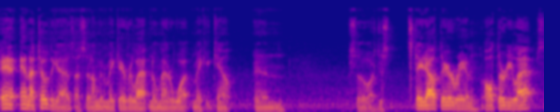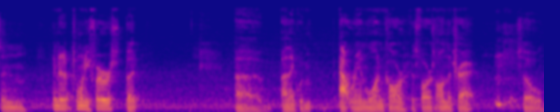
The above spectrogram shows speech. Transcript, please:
and, and I told the guys I said I'm going to make every lap no matter what, make it count, and so I just stayed out there, ran all 30 laps, and ended up 21st, but uh, I think we outran one car as far as on the track. So,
